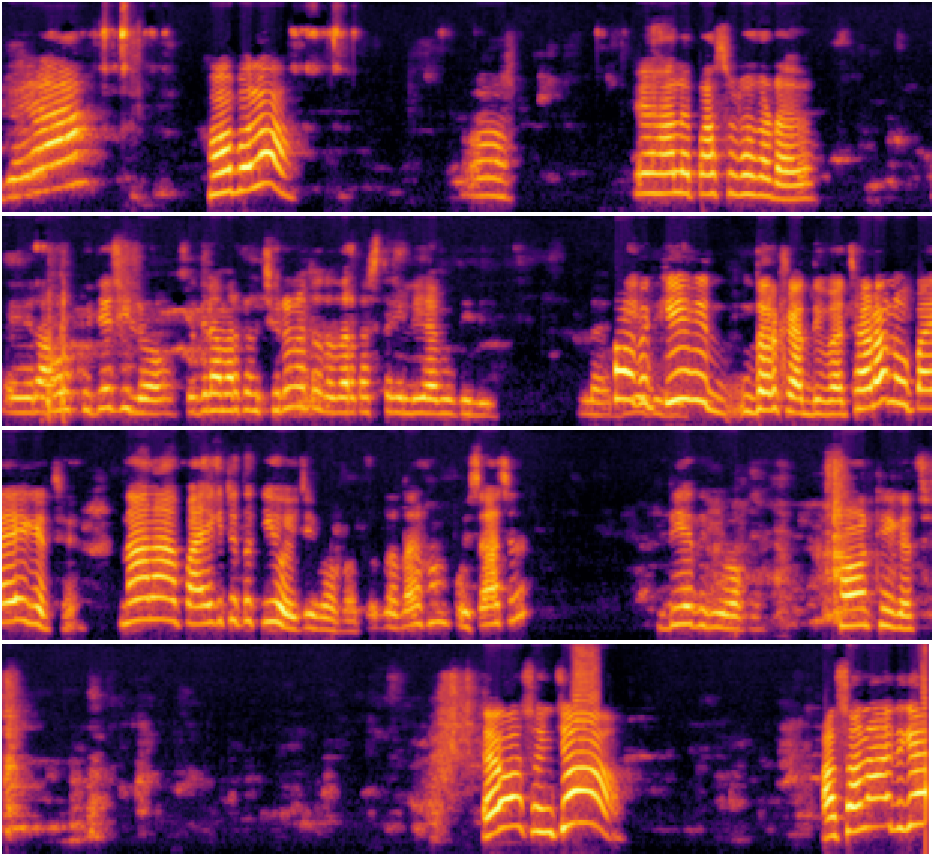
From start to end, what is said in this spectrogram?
জয়া? হ্যাঁ বলো। এ হালে পাঁচশো টাকাটা। এই রাহুল খুঁজেছিল সেদিন আমার কাছে ছিল না তো দাদার কাছ থেকে নিয়ে আমি দিলি। কি দরকার দিবা? ছাড়ানো পায়ে গেছে। না না পায়ে গেছে তো কি হয়েছে বাবা? তো দাদা এখন পয়সা আছে দিয়ে দিবি বাবা। হ্যাঁ ঠিক আছে। এ ও শুনছ? আসো না এদিকে।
